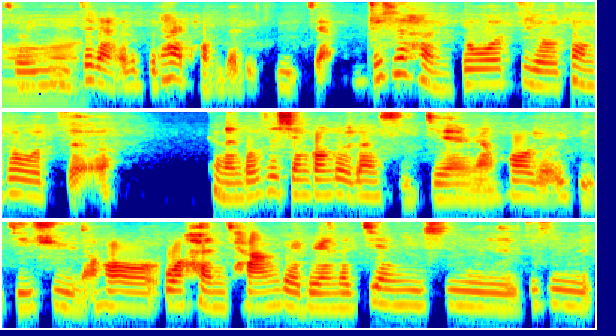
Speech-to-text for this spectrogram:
所哦以这两个是不太同的领域。这样，就是很多自由创作者可能都是先工作一段时间，然后有一笔积蓄，然后我很常给别人的建议是，就是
